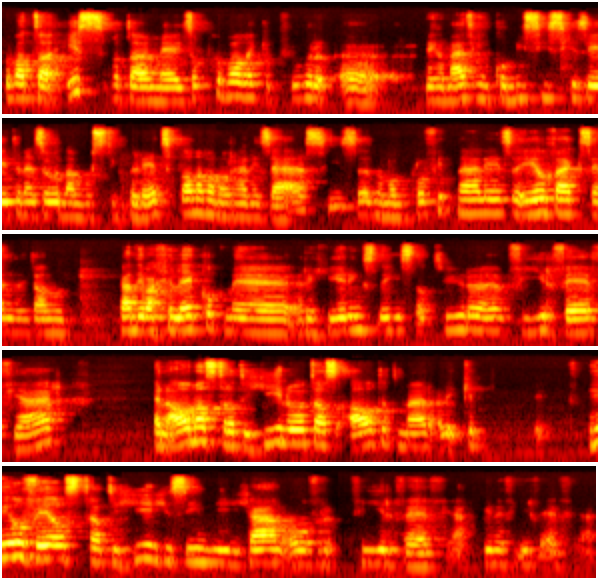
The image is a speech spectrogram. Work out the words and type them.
wat dat is, wat dat mij is opgevallen, ik heb vroeger uh, regelmatig in commissies gezeten en zo. Dan moest ik beleidsplannen van organisaties, de non-profit nalezen. Heel vaak zijn die dan, gaan die wat gelijk op met regeringslegislaturen, vier, vijf jaar. En allemaal strategienota's, altijd maar... Ik heb heel veel strategieën gezien die gaan over vier, vijf jaar, binnen vier, vijf jaar.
